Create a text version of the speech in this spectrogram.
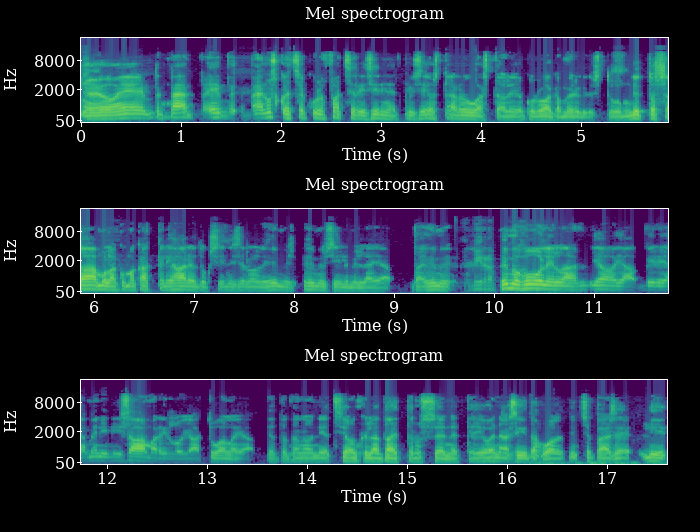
Joo, ei, mä, ei, mä en usko, että se kuule Fatseri sininen, että kyllä se jostain ruoasta oli joku ruokamyrkytys tullut. Mutta nyt tuossa aamulla, kun mä kattelin harjoituksia, niin siellä oli hymy, hymy silmillä ja, tai hymy, hymy huulilla, joo, ja Virja meni niin saamarilluja tuolla, ja, ja tota noin, niin, että se on kyllä taittanut sen, että ei ole enää siitä huolta, että nyt se pääsee li,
